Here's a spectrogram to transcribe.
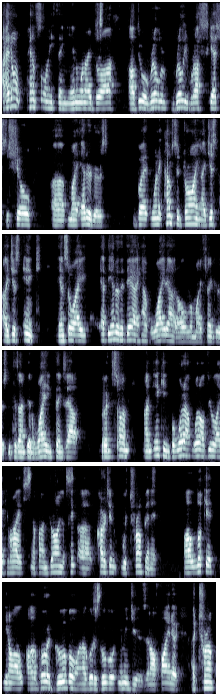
I don't pencil anything in when I draw. I'll do a real really rough sketch to show uh, my editors but when it comes to drawing, I just I just ink, and so I at the end of the day I have white out all over my fingers because I've been whiting things out. But so I'm I'm inking. But what I, what I'll do like if I if I'm drawing a uh, cartoon with Trump in it, I'll look at you know I'll, I'll go to Google and I'll go to Google Images and I'll find a, a Trump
